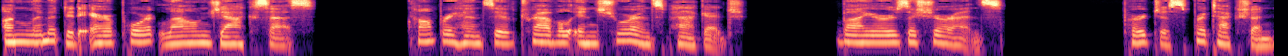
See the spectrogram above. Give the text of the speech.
Unlimited airport lounge access. Comprehensive travel insurance package. Buyer's Assurance. Purchase Protection.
